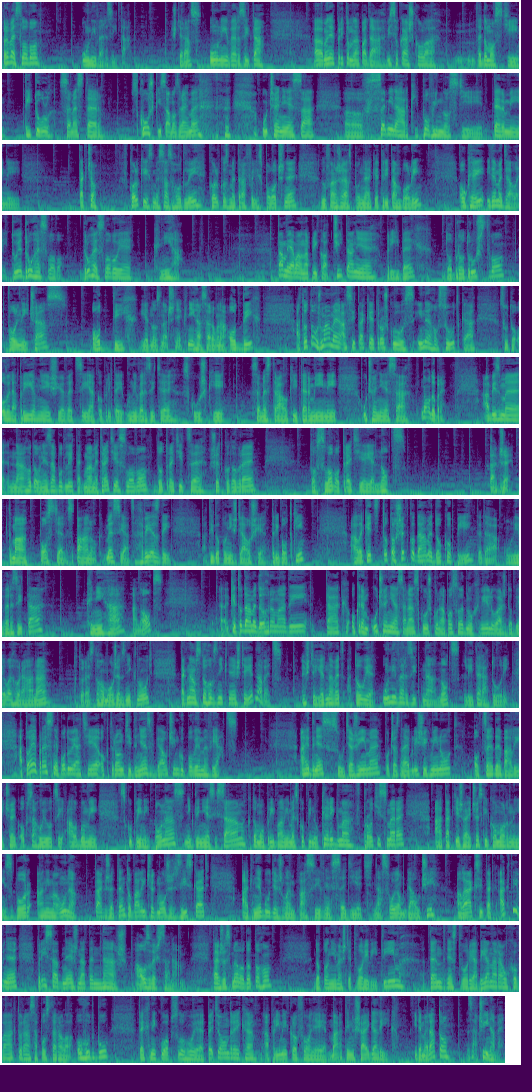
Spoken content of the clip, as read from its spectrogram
Prvé slovo univerzita. Ešte raz, univerzita. Mne pritom napadá vysoká škola, vedomosti, titul, semester, skúšky samozrejme, učenie sa, e, seminárky, povinnosti, termíny. Tak čo, v koľkých sme sa zhodli, koľko sme trafili spoločne. Dúfam, že aspoň nejaké tri tam boli. OK, ideme ďalej. Tu je druhé slovo. Druhé slovo je kniha. Tam ja mám napríklad čítanie, príbeh, dobrodružstvo, voľný čas, oddych, jednoznačne. Kniha sa rovná oddych. A toto už máme asi také trošku z iného súdka. Sú to oveľa príjemnejšie veci ako pri tej univerzite, skúšky, semestrálky, termíny, učenie sa. No dobre, aby sme náhodou nezabudli, tak máme tretie slovo, do tretice všetko dobré. To slovo tretie je noc. Takže tma, posteľ, spánok, mesiac, hviezdy a ty doplníš ďalšie tri bodky. Ale keď toto všetko dáme dokopy, teda univerzita, kniha a noc, keď to dáme dohromady, tak okrem učenia sa na skúšku na poslednú chvíľu až do bieleho rána, ktoré z toho môže vzniknúť, tak nám z toho vznikne ešte jedna vec. Ešte jedna vec a to je Univerzitná noc literatúry. A to je presne podujatie, o ktorom ti dnes v Gaučingu povieme viac. Aj dnes súťažíme počas najbližších minút o CD balíček obsahujúci albumy skupiny Bonas, Nikdy nie si sám, k tomu pribalíme skupinu Kerigma v protismere a taktiež aj český komorný zbor Anima Una. Takže tento balíček môžeš získať, ak nebudeš len pasívne sedieť na svojom gauči, ale ak si tak aktívne prisadneš na ten náš a ozveš sa nám. Takže smelo do toho. Doplním ešte tvorivý tím. Ten dnes tvoria Diana Rauchová, ktorá sa postarala o hudbu. Techniku obsluhuje Peťo Ondrejka a pri mikrofóne je Martin Šajgalík. Ideme na to, začíname.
